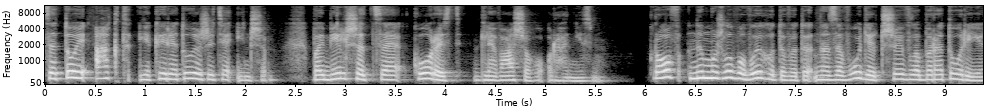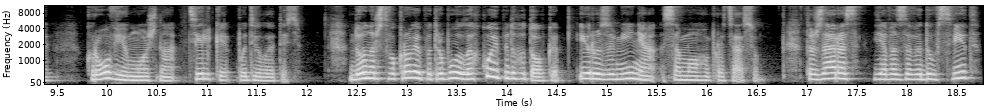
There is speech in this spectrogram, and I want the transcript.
Це той акт, який рятує життя іншим, ба більше це користь для вашого організму. Кров неможливо виготовити на заводі чи в лабораторії. Кров'ю можна тільки поділитись. Донорство крові потребує легкої підготовки і розуміння самого процесу. Тож зараз я вас заведу в світ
